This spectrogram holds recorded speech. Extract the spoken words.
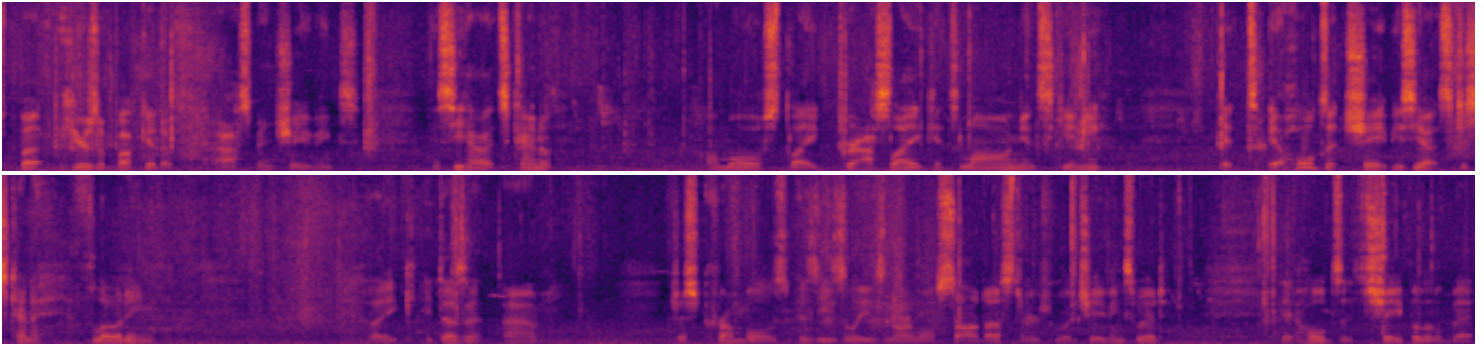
but here's a bucket of aspen shavings. You see how it's kind of almost like grass-like? It's long and skinny. It, it holds its shape. You see how it's just kind of floating. Like, it doesn't... Um, just crumbles as easily as normal sawdust or wood shavings would. It holds its shape a little bit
